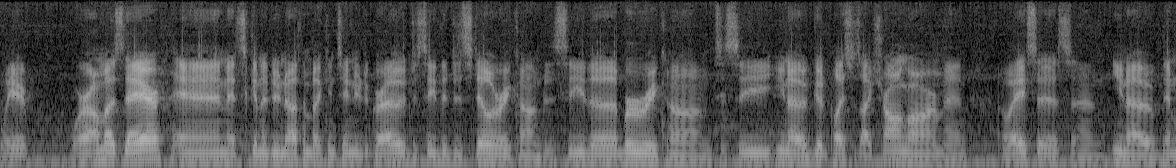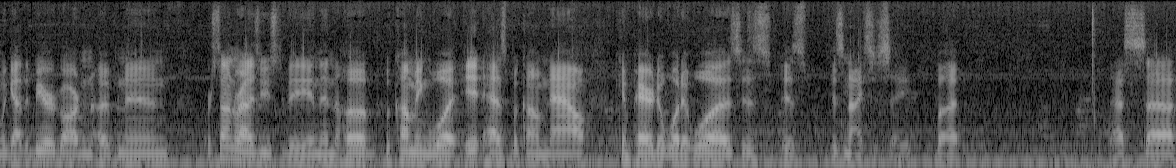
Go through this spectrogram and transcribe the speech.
we're we're almost there, and it's going to do nothing but continue to grow. To see the distillery come, to see the brewery come, to see you know good places like Strong Arm and Oasis, and you know then we got the beer garden opening where Sunrise used to be, and then the hub becoming what it has become now compared to what it was is is is nice to see. But that's uh,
